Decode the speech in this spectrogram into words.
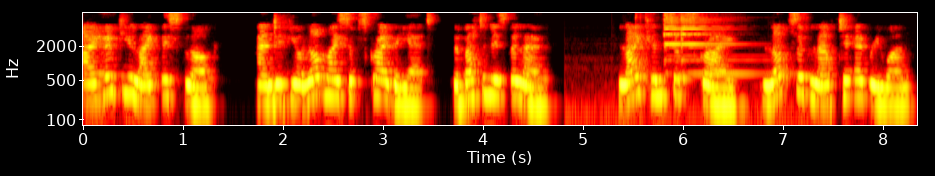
I hope you like this vlog. And if you're not my subscriber yet, the button is below. Like and subscribe. Lots of love to everyone.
